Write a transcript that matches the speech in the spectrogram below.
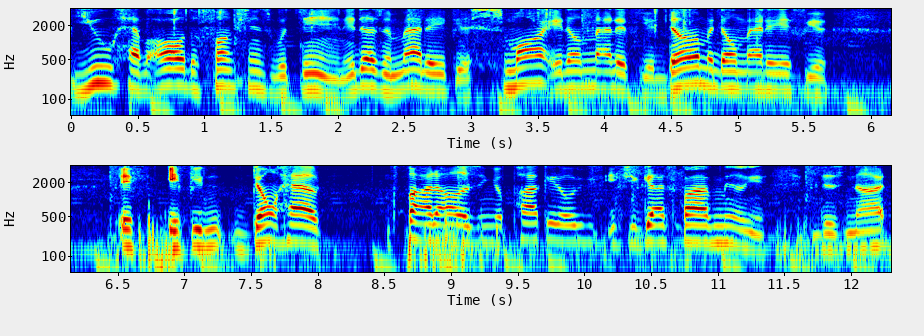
You have all the functions within. It doesn't matter if you're smart. It don't matter if you're dumb. It don't matter if you're if if you don't have five dollars in your pocket or if you got five million. It does not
